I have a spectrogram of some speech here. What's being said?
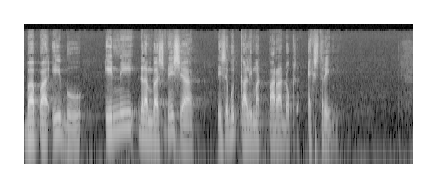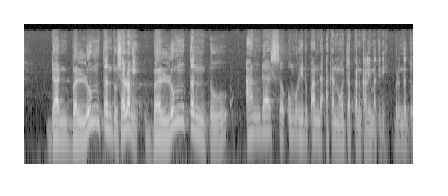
Bapak Ibu, ini dalam bahasa Indonesia disebut kalimat paradoks ekstrim. Dan belum tentu, saya ulangi, belum tentu Anda seumur hidup Anda akan mengucapkan kalimat ini. Belum tentu.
